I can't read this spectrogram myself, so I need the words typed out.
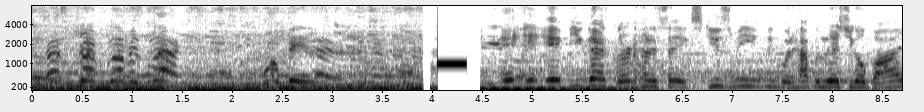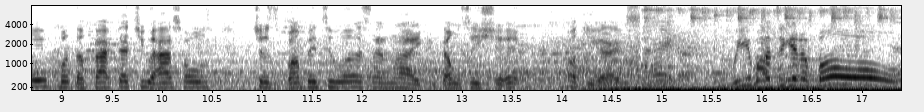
The strip club is next. We'll be there. If you guys learn how to say excuse me, we would happily let you go by. But the fact that you assholes just bump into us and like don't say shit, fuck you guys. We about to get a bowl.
